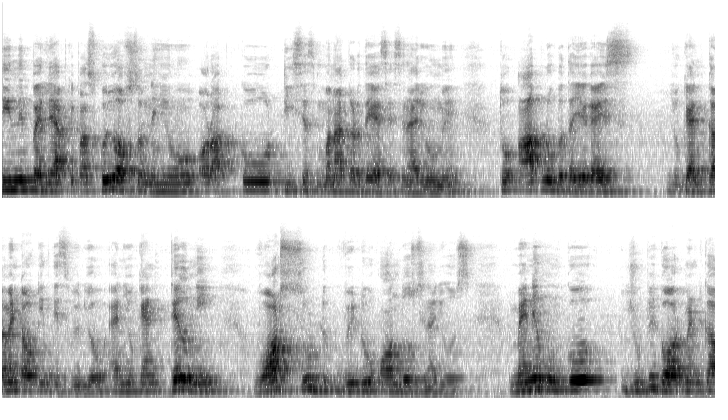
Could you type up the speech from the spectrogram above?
तीन दिन पहले आपके पास कोई ऑप्शन नहीं हो और आपको टी मना कर दे ऐसे सिनारियों में तो आप लोग बताइए guys you can comment out in this video and you can tell me what should we do on those scenarios मैंने उनको यूपी गवर्नमेंट का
